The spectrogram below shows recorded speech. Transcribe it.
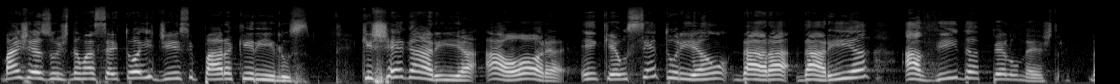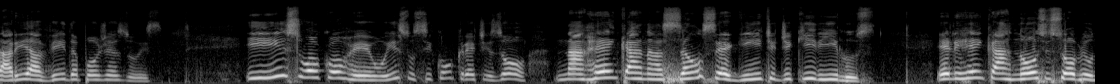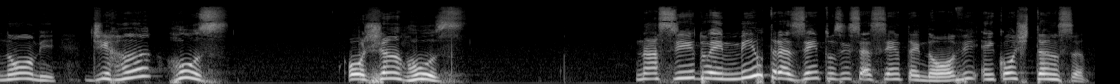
Mas Jesus não aceitou e disse para Quirilos que chegaria a hora em que o centurião dará, daria a vida pelo Mestre, daria a vida por Jesus. E isso ocorreu, isso se concretizou na reencarnação seguinte de Quirilos. Ele reencarnou-se sob o nome de Han Rus, ou Jean Rus, nascido em 1369 em Constança.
